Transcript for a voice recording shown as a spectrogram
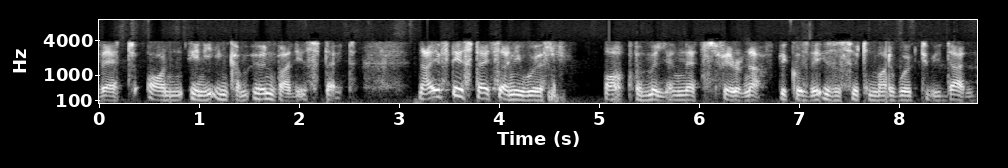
VAT on any income earned by the estate. Now, if the estate's only worth half a million, that's fair enough because there is a certain amount of work to be done.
